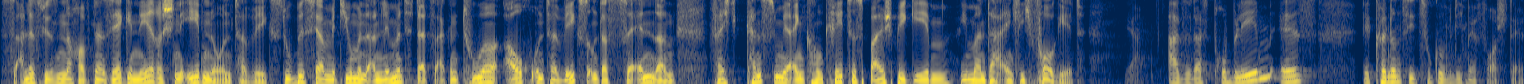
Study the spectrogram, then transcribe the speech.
Das ist alles, wir sind noch auf einer sehr generischen Ebene unterwegs. Du bist ja mit Human Unlimited als Agentur auch unterwegs, um das zu ändern. Vielleicht kannst du mir ein konkretes Beispiel geben, wie man da eigentlich vorgeht. Ja. Also das Problem ist, wir können uns die Zukunft nicht mehr vorstellen.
